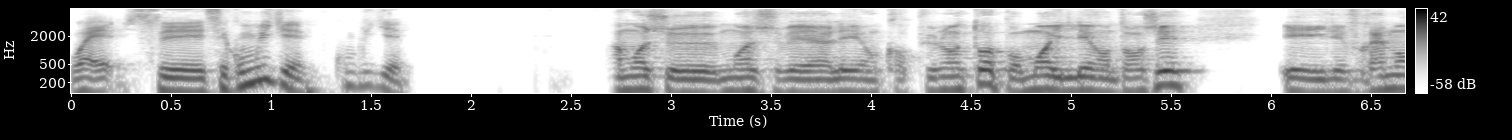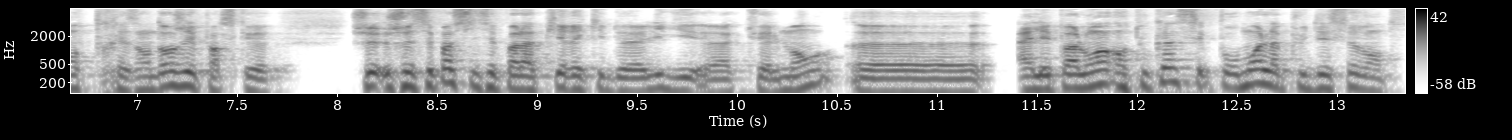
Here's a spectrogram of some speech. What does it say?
ouais, c'est c'est compliqué, compliqué. Ah, moi je moi je vais aller encore plus loin que toi. Pour moi, il est en danger et il est vraiment très en danger parce que je ne sais pas si c'est pas la pire équipe de la ligue euh, actuellement. Euh, elle est pas loin. En tout cas, c'est pour moi la plus décevante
